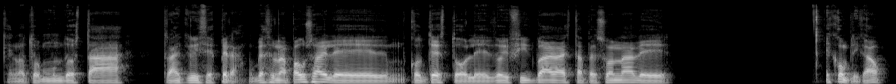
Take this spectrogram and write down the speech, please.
que no todo el mundo está tranquilo y dice, espera, voy a hacer una pausa y le contesto, le doy feedback a esta persona, le... Es complicado.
